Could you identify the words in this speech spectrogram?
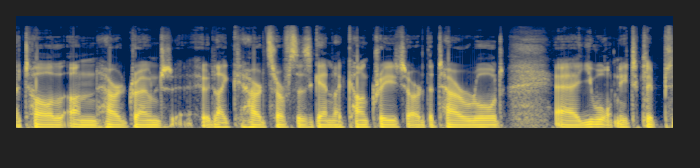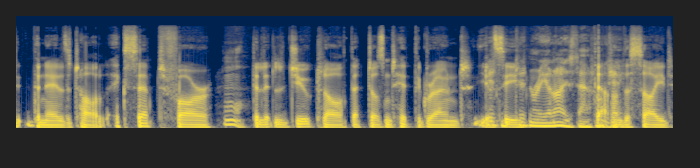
at all on hard ground, like hard surfaces again, like concrete or the tar road, uh, you won't need to clip the nails at all, except for Oh. the little dew claw that doesn't hit the ground. You'll Didn't, see didn't realise that. that okay. on the side,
